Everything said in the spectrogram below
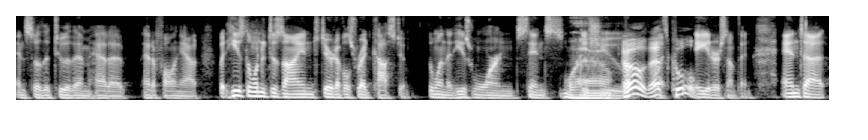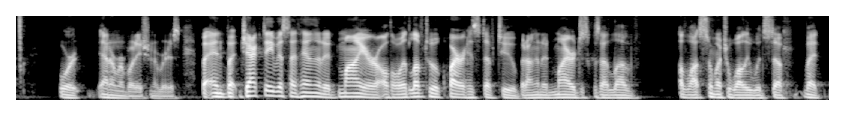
and so the two of them had a had a falling out. But he's the one who designed Daredevil's red costume, the one that he's worn since Wow. issue Oh, that's like, cool. eight or something, and. Uh, or I don't remember what issue number it is, but and but Jack Davis, I think I'm going to admire. Although I'd love to acquire his stuff too, but I'm going to admire just because I love a lot, so much of Wally Wood stuff. But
